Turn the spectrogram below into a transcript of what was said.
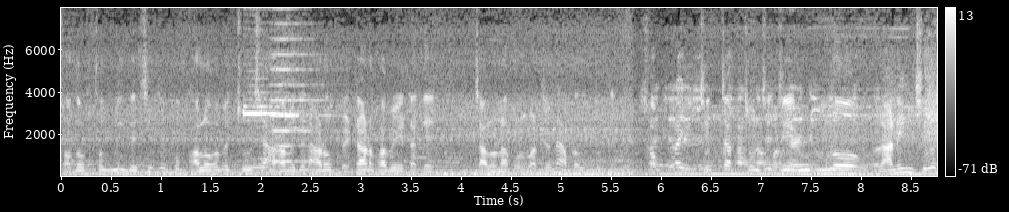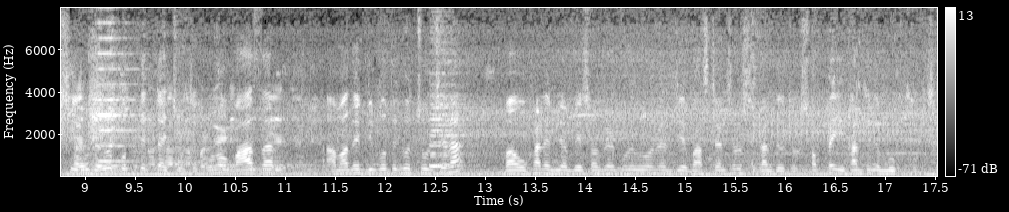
সদর্থকগুলি দেখছি যে খুব ভালোভাবে চলছে। আগামী দিনে আরও বেটারভাবে এটাকে চালনা করবার জন্য আমরা উদ্যোগ নিই সবটাই ঠিকঠাক চলছে। যে রুটগুলো রানিং ছিল, সেই রুটগুলো প্রত্যেকটাই চলছে। কোনো বাস আর আমাদের ডিপো থেকেও চলছে না, বা ওখানে বেসরকারি পরিবহনের যে বাস স্ট্যান্ড ছিল, সেখান থেকেও চলছে। সবটাই এখান থেকে মুভ করছে।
